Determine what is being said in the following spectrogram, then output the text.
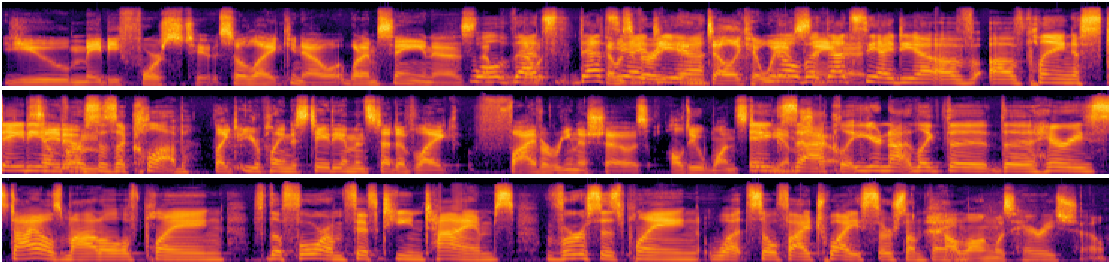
you may be forced to. So, like, you know, what I'm saying is, well that, that's that, that's that was the a very idea indelicate way no of saying No, but that's it. the idea of of playing a stadium, Stadium- versus a club like you're playing a stadium instead of like five arena shows. I'll do one stadium Exactly. show. You're not like the the Harry Styles model of playing the Forum 15 times versus playing what SoFi twice or something. How long was Harry's show?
